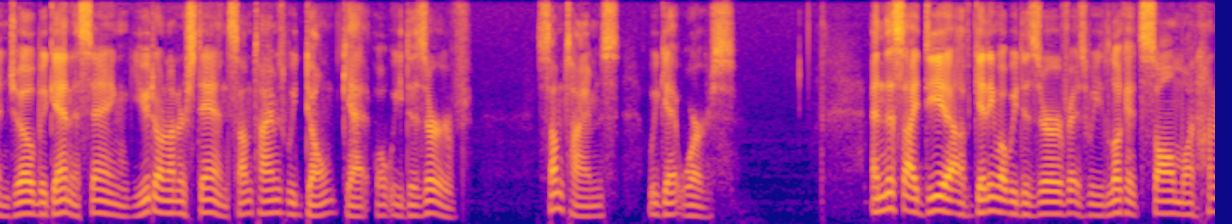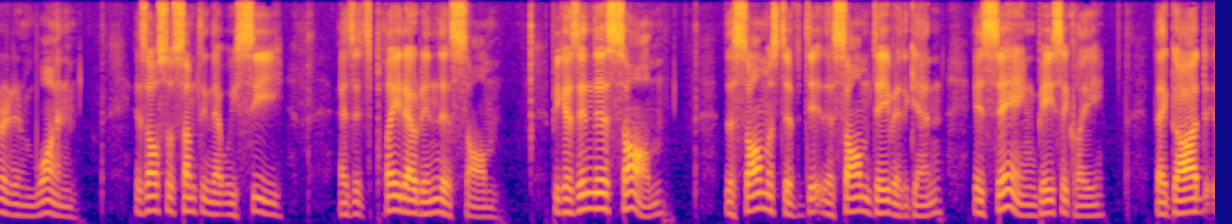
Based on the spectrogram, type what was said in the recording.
And Job again is saying, You don't understand. Sometimes we don't get what we deserve, sometimes we get worse. And this idea of getting what we deserve as we look at Psalm 101 is also something that we see as it's played out in this psalm. Because in this psalm, the psalmist of the Psalm David again is saying basically that God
